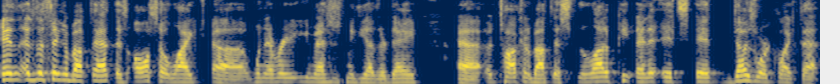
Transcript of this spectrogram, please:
And and the thing about that is also like, uh, whenever you messaged me the other day, uh, talking about this, a lot of people, and it- it's, it does work like that.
